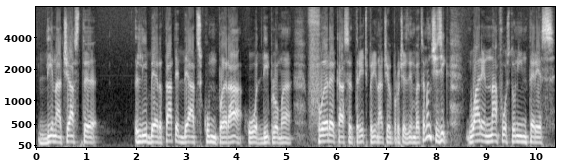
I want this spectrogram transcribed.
din această libertate de a-ți cumpăra o diplomă fără ca să treci prin acel proces de învățământ și zic, oare n-a fost un interes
